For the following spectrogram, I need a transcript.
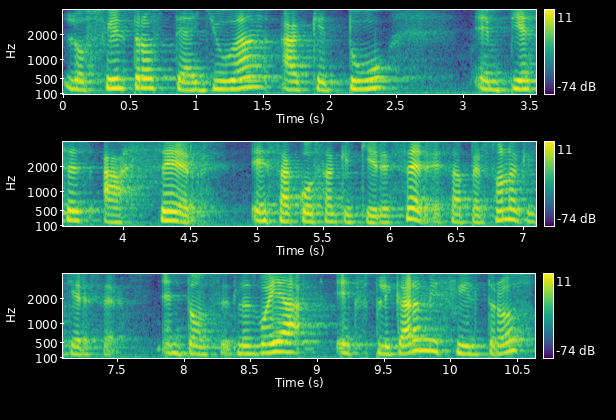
Los filtros te ayudan a que tú empieces a ser esa cosa que quieres ser, esa persona que quieres ser. Entonces, les voy a explicar mis filtros,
